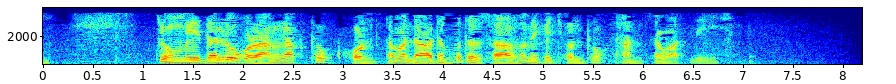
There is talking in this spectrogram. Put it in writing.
จงมีแต่ลูกหลานรักทุกคนธรรมดาธรรมพุทธศาสนิกชนทุกท่านสวัสดี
